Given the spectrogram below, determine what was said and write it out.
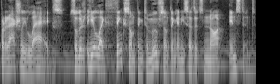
but it actually lags. So there's he'll like think something to move something and he says it's not instant.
